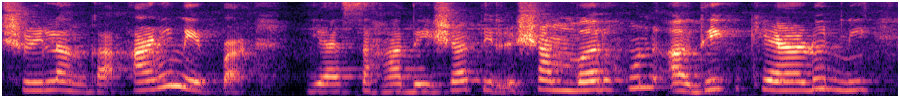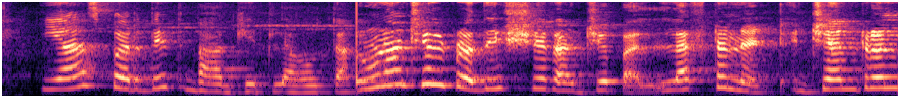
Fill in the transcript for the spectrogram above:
श्रीलंका आणि नेपाळ या सहा देशातील शंभरहून अधिक खेळाडूंनी या स्पर्धेत भाग घेतला होता. अरुणाचल प्रदेशचे राज्यपाल lieutenant general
